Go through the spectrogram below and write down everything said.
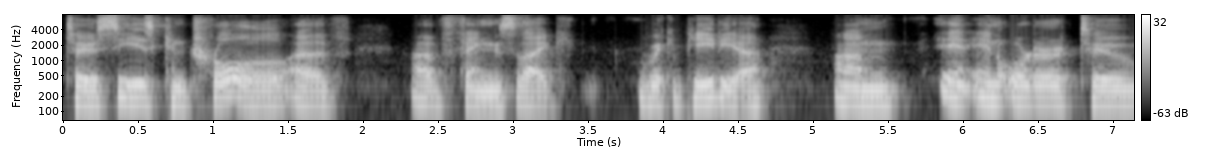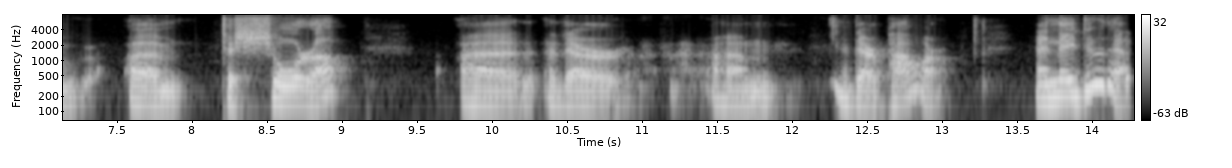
to seize control of of things like Wikipedia um, in, in order to um, to shore up uh, their um, their power, and they do that.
